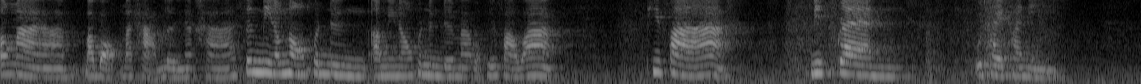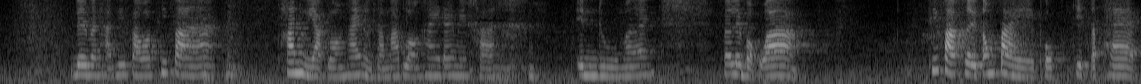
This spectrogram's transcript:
ต้องมามาบอกมาถามเลยนะคะ ซึ่งมีน้องๆคนหนึ่งเอ่อมีน้องคนหนึ่งเดินมาบอกพี่ฟ้าว่า พี่ฟ้ามิสแกรนอุทัยธานี เดินมาถามพี่ฟ้าว่าพี่ฟ้า ถ้าหนูอยากร้องไห้หนูสามารถร้องไห้ได้ไหมคะ เอ็นดูมาก ก็เลยบอกว่า พี่ฟ้าเคยต้องไปพบจิตแพทย์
